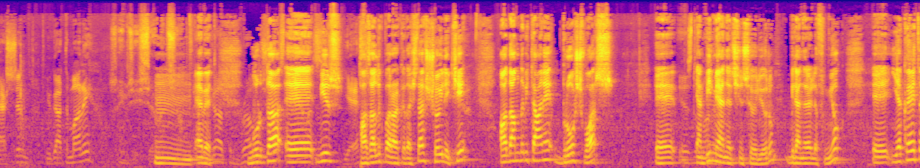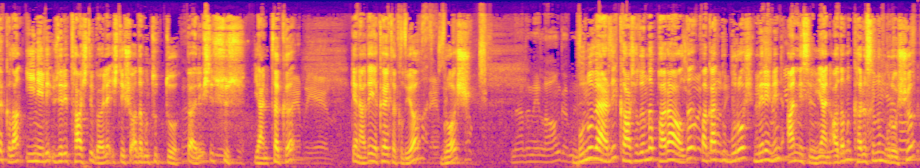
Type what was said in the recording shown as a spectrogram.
Ashton, you got the money? Hmm, evet. Burada e, bir pazarlık var arkadaşlar. Şöyle ki adamda bir tane broş var. E, yani bilmeyenler için söylüyorum. Bilenlere lafım yok. E, yakaya takılan iğneli üzeri taşlı böyle işte şu adamın tuttuğu böyle işte süs yani takı. Genelde yakaya takılıyor. Broş. Bunu verdi. Karşılığında para aldı. Fakat bu broş Mary'nin annesinin yani adamın karısının broşu.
